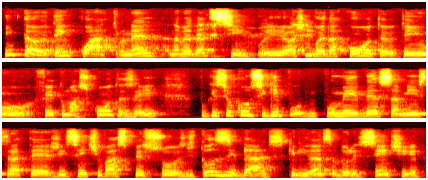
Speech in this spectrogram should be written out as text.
Então, eu tenho quatro, né? Na verdade, cinco. E eu acho que vai dar conta, eu tenho feito umas contas aí, porque se eu conseguir, por, por meio dessa minha estratégia, incentivar as pessoas de todas as idades, criança, adolescente,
